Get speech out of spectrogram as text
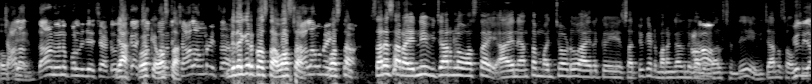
చాలా దారుణమైన పనులు చేశాడు. యా, ఇంకా ఓకే చెప్పాలంటే వస్తా. చాలా ఉన్నాయి సార్. మీ దగ్గరికి వస్తా వస్తా చాలా ఉన్నాయి వస్తా. సార్. సరే అవన్నీ విచారణలో వస్తాయి. ఆయన ఎంత మంచోడు ఆయనకి సర్టిఫికేట్ మరంగాదులు గారు. ఇవ్వాల్సింది. విచారణ సంస్థలు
